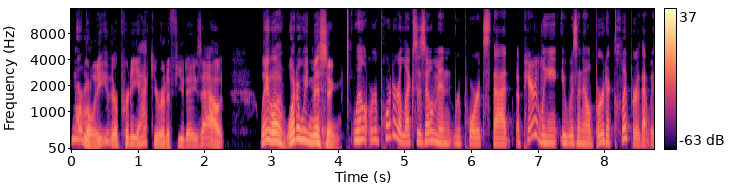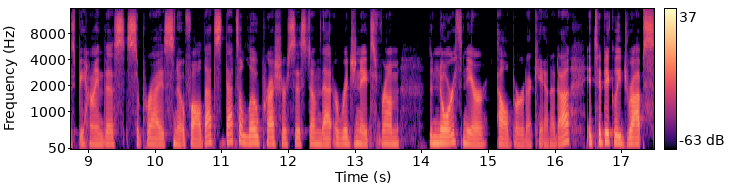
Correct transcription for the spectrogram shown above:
Normally, they're pretty accurate a few days out. Leila, what are we missing? Well, reporter Alexis Oatman reports that apparently it was an Alberta clipper that was behind this surprise snowfall. That's that's a low pressure system that originates from the north near Alberta, Canada. It typically drops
